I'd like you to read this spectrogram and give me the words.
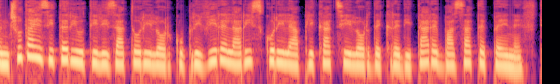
În ciuda ezitării utilizatorilor cu privire la riscurile aplicațiilor de creditare bazate pe NFT,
